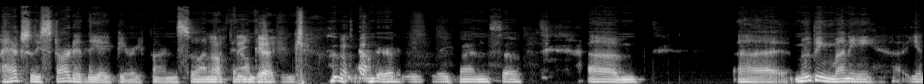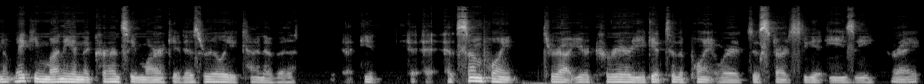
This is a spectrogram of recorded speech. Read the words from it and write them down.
I actually started the Apiary Fund, so I'm oh, the founder, founder of the Apiary Fund. So, um, uh, moving money, you know, making money in the currency market is really kind of a. At some point throughout your career, you get to the point where it just starts to get easy, right?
